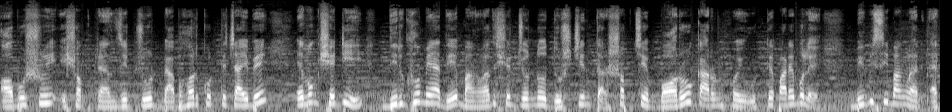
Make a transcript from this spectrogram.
অবশ্যই এসব ট্রানজিট রুট ব্যবহার করতে চাইবে এবং সেটি দীর্ঘমেয়াদে বাংলাদেশের জন্য দুশ্চিন্তার সবচেয়ে বড় কারণ হয়ে উঠতে পারে বলে বিবিসি বাংলার এক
